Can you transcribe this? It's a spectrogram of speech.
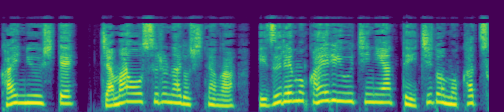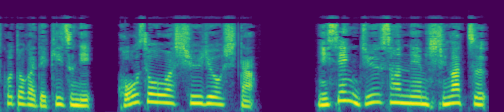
介入して邪魔をするなどしたが、いずれも返り討ちにあって一度も勝つことができずに、抗争は終了した。2013年4月、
